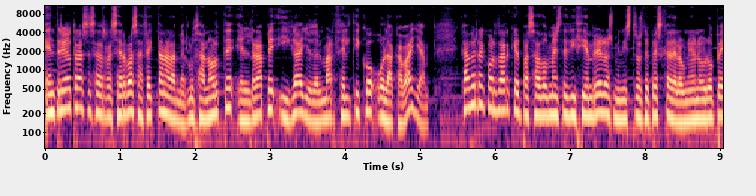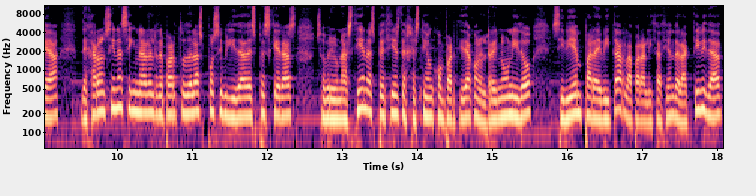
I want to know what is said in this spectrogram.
Entre otras, esas reservas afectan a la merluza norte, el rape y gallo del mar Céltico o la caballa. Cabe recordar que el pasado mes de diciembre los ministros de pesca de la Unión Europea dejaron sin asignar el reparto de las posibilidades pesqueras sobre unas 100 especies de gestión compartida con el Reino Unido, si bien para evitar la paralización de la actividad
